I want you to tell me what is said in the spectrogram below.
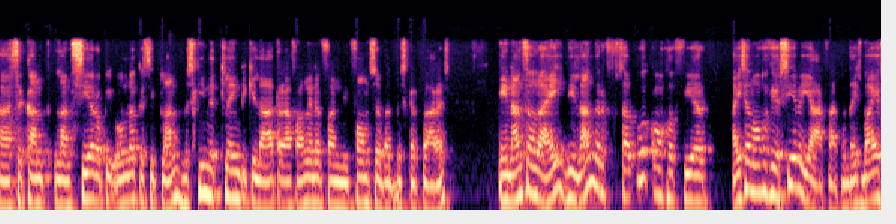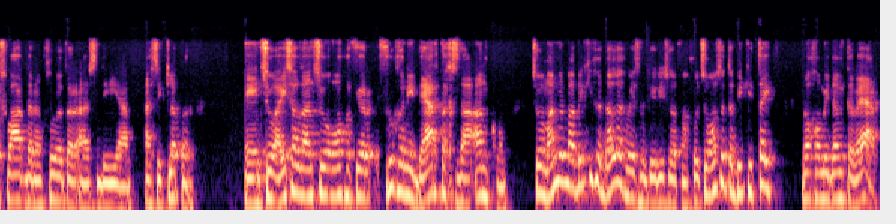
uh se kant lanseer op die oomblik is die plan. Miskien 'n klein bietjie later afhangende van die fondse wat beskikbaar is. En dan sal hy die lander sal ook ongeveer hy sal ongeveer 7 jaar vat want hy's baie swaarder en groter as die uh, as die klipper. En so hy sal dan so ongeveer vroeg in die 30's daar aankom. So 'n man moet maar bietjie geduldig wees met hierdie soort van goed. So ons het 'n bietjie tyd nog om die ding te werk.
